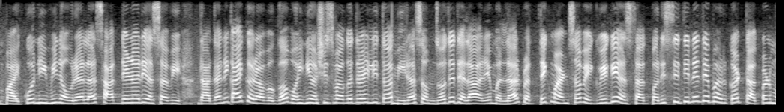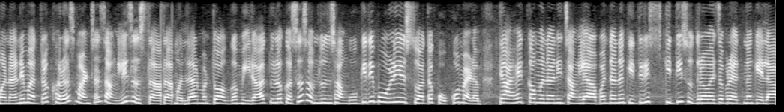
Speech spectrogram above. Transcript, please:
बायको नेहमी नवऱ्याला साथ देणारी असावी. दादाने काय करावं ग? वहिनी अशीच वागत राहिली तर? मीरा समजवते त्याला अरे मल्हार प्रत्येक माणसं वेगवेगळी असतात. परिस्थितीने ते भरकटतात पण मनाने मात्र खरंच माणसं चांगलीच असतात. मल्हार म्हणतो अगं मीरा तुला कसं समजून सांगू? किती भोळी आहेस तू आता? कोको मॅडम त्या आहेत का मनाने चांगल्या? आपण त्यांना किती किती सुधरवायचा प्रयत्न केला?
